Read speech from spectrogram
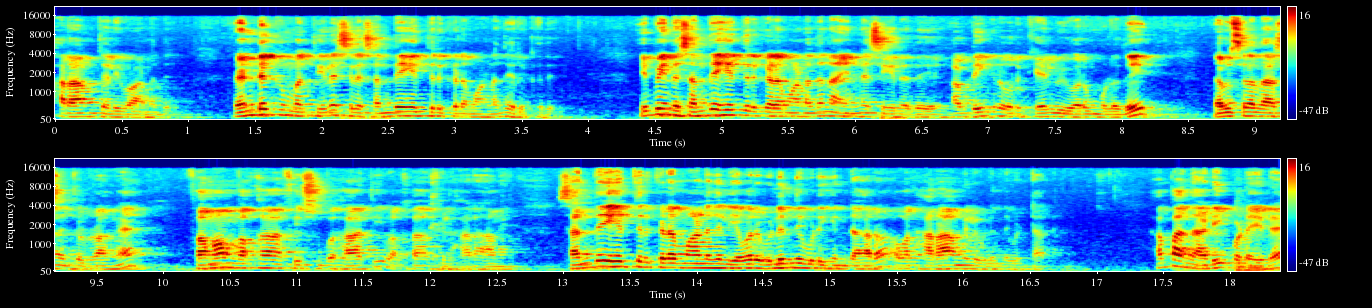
ஹராம் தெளிவானது. ரெண்டுக்கும் மத்தியில் சில சந்தேகத்திற்கிடமானது இருக்குது. இப்போ இந்த சந்தேகத்திற்கிடமானதை நான் என்ன செய்கிறது அப்படிங்கிற ஒரு கேள்வி வரும் பொழுது நபிசரதாசன் சொல்கிறாங்க ஃபமம் வகா ஃபி சுபஹாத்தி வகா ஃபில் ஹராம். சந்தேகத்திற்கிடமானதில் எவர் விழுந்து விடுகின்றாரோ அவர் ஹராமில் விழுந்து விட்டார் அப்போ அந்த அடிப்படையில்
